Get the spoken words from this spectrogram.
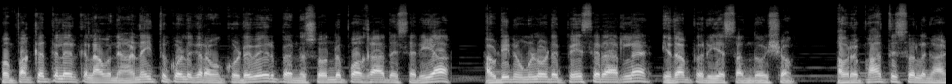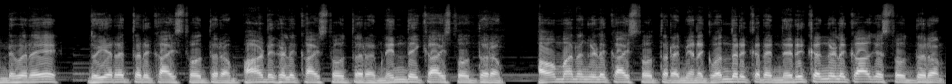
உன் பக்கத்துல இருக்கல அவனை அணைத்து கொள்ளுகிற அவன் கூடவே இருப்பேன் சொந்து போகாத சரியா? அப்படின்னு உங்களோட பேசுறாருல இதான் பெரிய சந்தோஷம். அவரை பார்த்து சொல்லுங்க ஆண்டவரே துயரத்திற்காய் ஸ்தோத்திரம் பாடுகளுக்காய் ஸ்தோத்திரம் நிந்தைக்காய் ஸ்தோத்திரம் அவமானங்களுக்காய் ஸ்தோத்திரம் எனக்கு வந்திருக்கிற நெருக்கங்களுக்காக ஸ்தோத்திரம்.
